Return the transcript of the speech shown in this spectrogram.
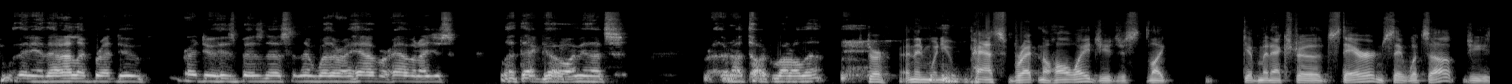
with any of that. I let Brett do Brett do his business, and then whether I have or haven't, I just let that go. I mean, that's rather not talk about all that. Sure. And then when you pass Brett in the hallway, do you just like give him an extra stare and say, "What's up?" You,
